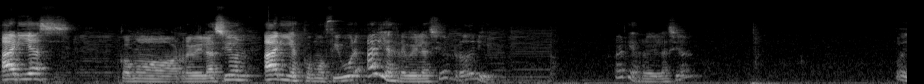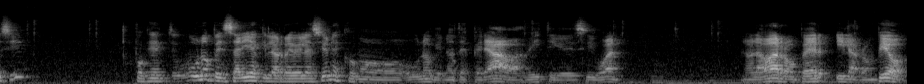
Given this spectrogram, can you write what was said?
Arias como revelación, Arias como figura. ¿Arias revelación, Rodrigo? ¿Arias revelación? ¿Puedo decir? Porque uno pensaría que la revelación es como uno que no te esperabas, ¿viste? Que decís, bueno, no la va a romper y la rompió.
